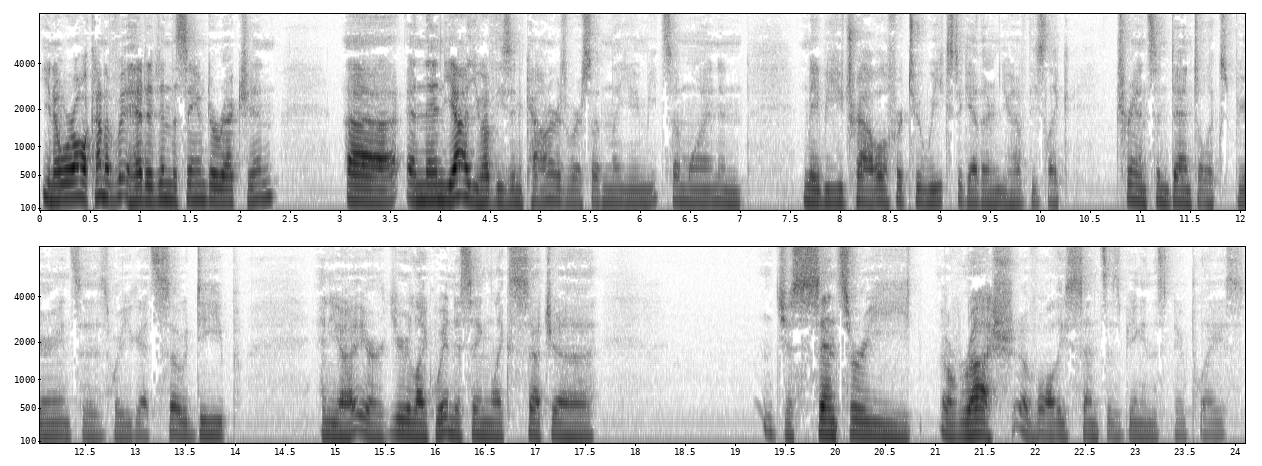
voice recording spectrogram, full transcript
You know, we're all kind of headed in the same direction. Uh, and then yeah, you have these encounters where suddenly you meet someone and maybe you travel for two weeks together and you have these like transcendental experiences where you get so deep and you, you're you're like witnessing like such a just sensory a rush of all these senses being in this new place.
